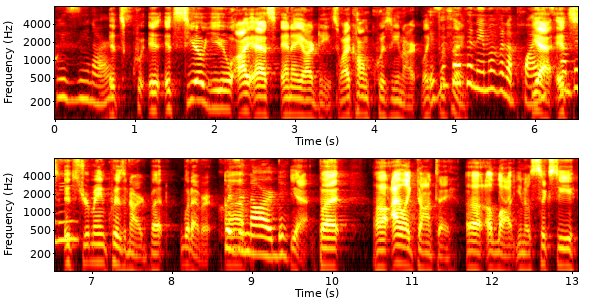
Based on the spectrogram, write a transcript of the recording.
Cuisinart. It's Qui- it- it's C O U I S N A R D. So I call him Cuisinart. Like Isn't the thing. that the name of an appliance yeah, it's company? it's Jermaine Cuisinart, but whatever. Um, Cuisinart. yeah, but uh, I like Dante uh, a lot. You know, sixty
